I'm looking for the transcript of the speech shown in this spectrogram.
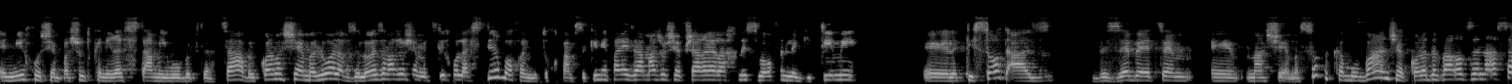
הניחו שהם פשוט כנראה סתם איימו בפצצה, אבל כל מה שהם עלו עליו זה לא איזה משהו שהם הצליחו להסתיר באופן מתוחכם. סכין יפני זה היה משהו שאפשר היה להכניס באופן לגיטימי אה, לטיסות אז, וזה בעצם אה, מה שהם עשו, וכמובן שכל הדבר הזה נעשה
